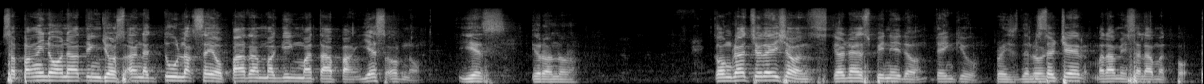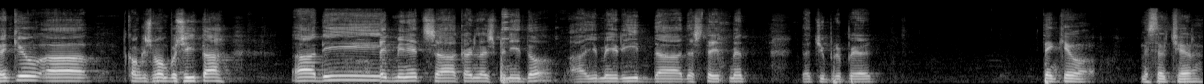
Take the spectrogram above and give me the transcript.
sa Panginoon nating Diyos ang nagtulak sa iyo para maging matapang. Yes or no? Yes, Your Honor. Congratulations, Colonel Espinedo. Thank you. Praise the Lord. Mr. Chair, maraming salamat po. Thank you, uh, Congressman Busita. Uh, the five minutes, uh, Colonel Espinido, uh, you may read uh, the statement that you prepared. Thank you, Mr. Chair.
